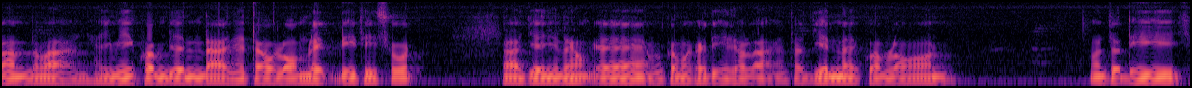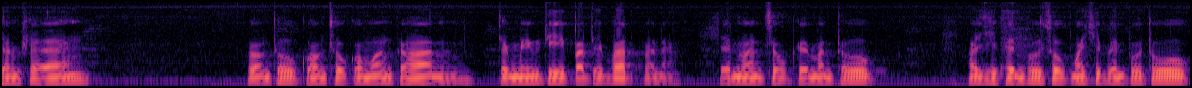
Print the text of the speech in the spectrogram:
ราณว่าให้มีความเย็นได้ในเตาหลอมเหล็กดีที่สุด ถ้าเย็นอยู่ในห้องแอร์มันก็ไม่ค่อยดีเท่าไหร่ถ้าเย็นในความร้อน มันจะดีเข้มแข็งความทุกข์ความสุขก็เหมือนกันจึงมีวิธีปฏิบัติไปนะเห็นมันสุขเห็นมันทุกข์ไม่ใช่เป็นผู้สุขไม่ใช่เป็นผู้ทุกข์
